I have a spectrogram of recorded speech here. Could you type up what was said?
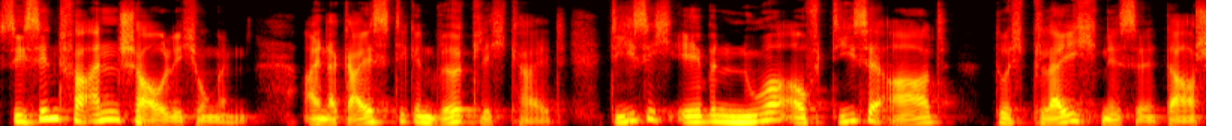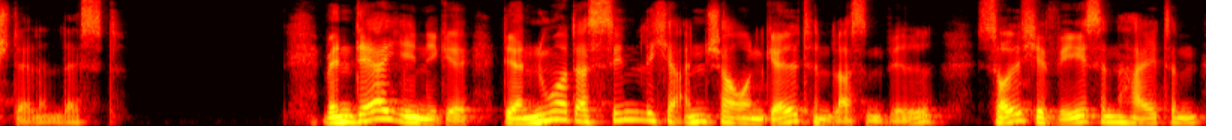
Sie sind Veranschaulichungen einer geistigen Wirklichkeit, die sich eben nur auf diese Art durch Gleichnisse darstellen lässt. Wenn derjenige, der nur das sinnliche Anschauen gelten lassen will, solche Wesenheiten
